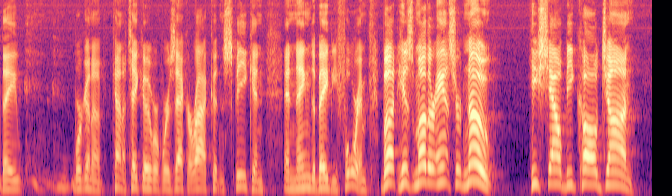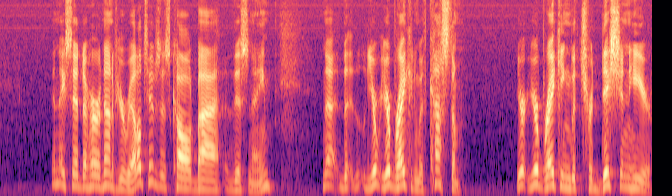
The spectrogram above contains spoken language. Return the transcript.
they were going to kind of take over where Zechariah couldn't speak and, and name the baby for him. But his mother answered, No, he shall be called John. And they said to her, None of your relatives is called by this name. You're, you're breaking with custom, you're, you're breaking with tradition here.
